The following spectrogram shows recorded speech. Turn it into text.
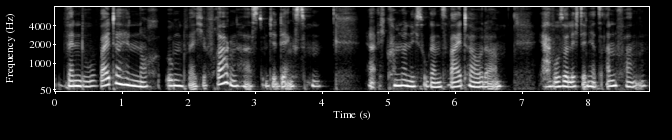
wenn du weiterhin noch irgendwelche Fragen hast und dir denkst, hm, ja, ich komme da nicht so ganz weiter oder ja, wo soll ich denn jetzt anfangen?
